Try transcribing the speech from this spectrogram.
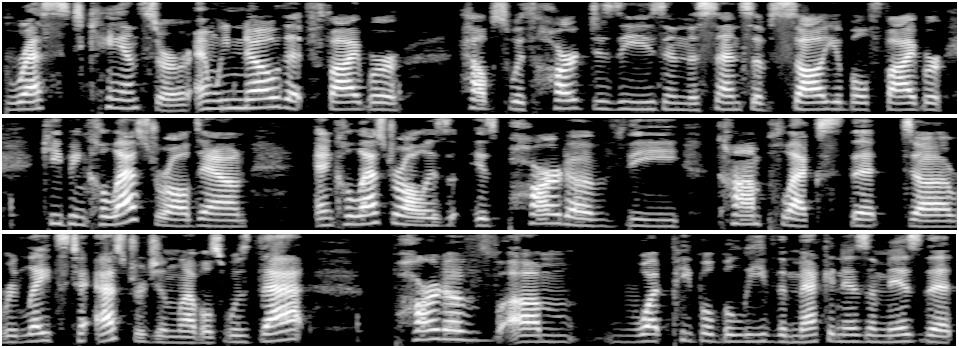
breast cancer and we know that fiber helps with heart disease in the sense of soluble fiber keeping cholesterol down and cholesterol is is part of the complex that uh, relates to estrogen levels was that part of um, what people believe the mechanism is that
